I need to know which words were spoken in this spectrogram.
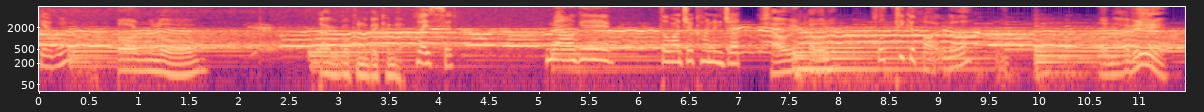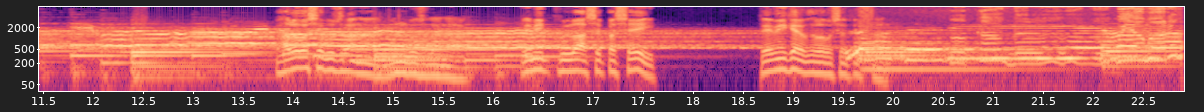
কি আবার? ওরগুলো আগে কখনো দেখিনি। হয়েছে। তুমি আমাকে তোমার চোখে অনেক যত্ন স্বাভাবিক খাবার? পাওয়া এগুলো ভালোবাসা বুঝলা না মন বুঝলা না। প্রেমিকগুলো আশেপাশেই প্রেমিকের ভালোবাসা বুঝলা। আমার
